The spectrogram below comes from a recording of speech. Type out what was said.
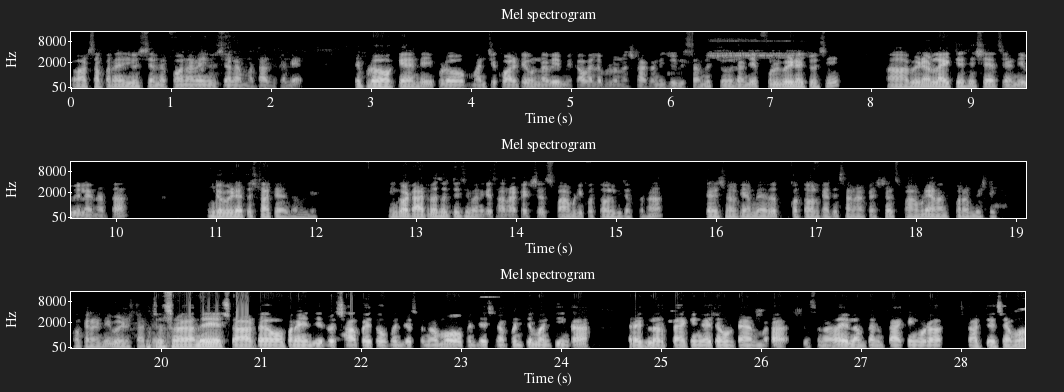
వాట్సాప్ అనేది యూజ్ చేయలేదు ఫోన్ అనేది యూజ్ చేయాలన్నమాట అందుకని. ఇప్పుడు ఓకే అండి. ఇప్పుడు మంచి క్వాలిటీ ఉన్నవి మీకు అవైలబుల్ ఉన్న స్టాక్ అన్ని చూపిస్తాను. చూడండి ఫుల్ వీడియో చూసి వీడియోని లైక్ చేసి షేర్ చేయండి వీలైనంత. ఇంకా వీడియో అయితే స్టార్ట్ చేద్దామండి. ఇంకోటి అడ్రస్ వచ్చేసి మనకి సనా టెక్స్టైల్స్ పామిడి కొత్త వాళ్ళకి చెప్తున్నా. తెలిసిన వాళ్ళకి ఏం లేదు. కొత్త వాళ్ళకి అయితే సనా టెక్స్టైల్స్ పామిడి అనంతపురం డిస్టిక్ ఓకేనండి వీడియో స్టార్ట్ చూస్తున్నా అదే స్టార్ట్ ఓపెన్ అయింది. ఈరోజు షాప్ అయితే ఓపెన్ చేసుకున్నాము. ఓపెన్ చేసినప్పటి నుంచి మనకి ఇంకా రెగ్యులర్ ప్యాకింగ్ అయితే ఉంటాయన్నమాట. చూస్తున్నారా ఇలా ప్యాకింగ్ కూడా స్టార్ట్ చేసాము.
